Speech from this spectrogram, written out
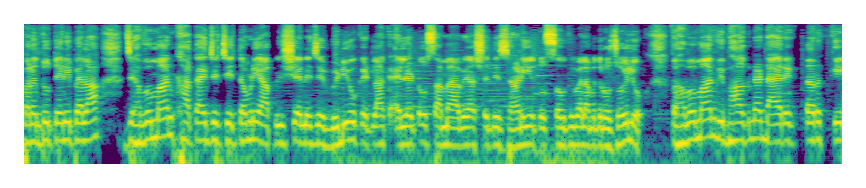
પરંતુ તેની પહેલા જે હવામાન ખાતાએ જે ચેતવણી આપી છે અને જે વીડિયો કેટલાક એલર્ટો સામે આવ્યા છે તે જાણીએ તો સૌથી પહેલા મિત્રો જોઈ લો. તો હવામાન વિભાગના ડાયરેક્ટર કે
